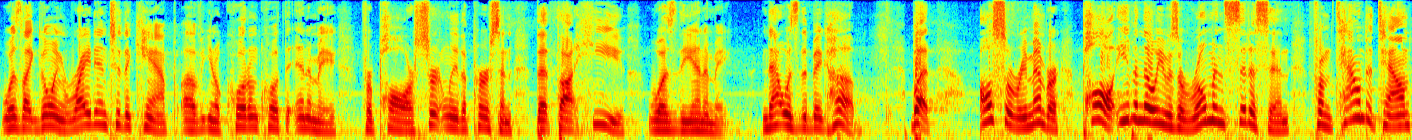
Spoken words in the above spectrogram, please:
was like going right into the camp of, you know, quote unquote, the enemy for Paul, or certainly the person that thought he was the enemy. And that was the big hub. But also remember, Paul, even though he was a Roman citizen, from town to town,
